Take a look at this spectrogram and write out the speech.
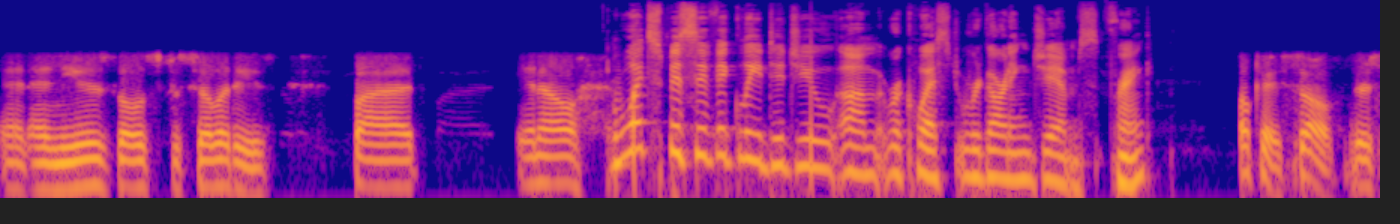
and, and use those facilities, but you know what specifically did you um, request regarding gyms, Frank? Okay, so there's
